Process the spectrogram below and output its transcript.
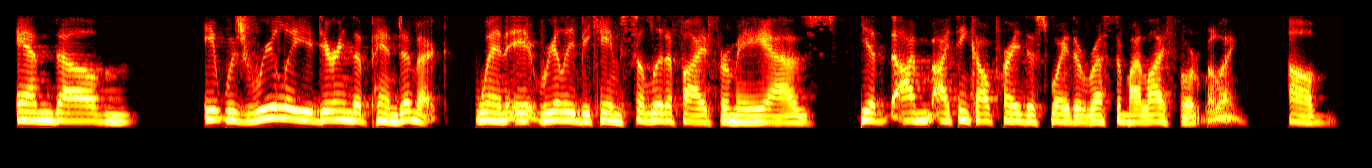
and um, it was really during the pandemic when it really became solidified for me as yeah I'm I think I'll pray this way the rest of my life Lord willing. Um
